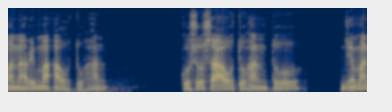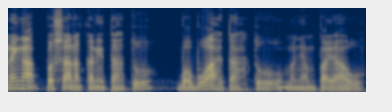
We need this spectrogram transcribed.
menerima au Tuhan khusus au Tuhan tu jemanenga pesan akan itah tu buah itah tu menyampai au.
